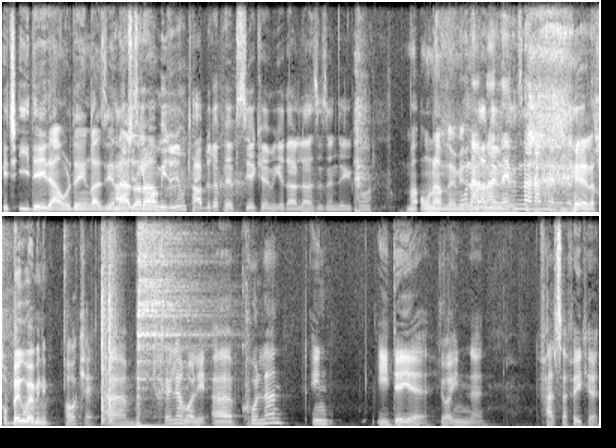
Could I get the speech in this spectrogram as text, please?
هیچ ایده ای در مورد این قضیه هر چیزی که ما ندارم. می‌دونیم اون تبلیغ پپسیه که میگه در لحظه زندگی کن. من اونم اونم نمی‌دونم. خیلی خب بگو ببینیم. اوکی خیلی هم عالی. کلا این ایده یا این فلسفه که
